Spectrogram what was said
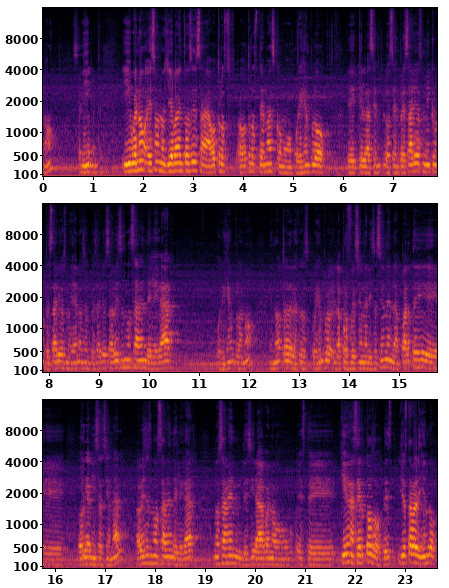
¿no? Exactamente. Y bueno, eso nos lleva entonces a otros, a otros temas como por ejemplo eh, que las em- los empresarios, microempresarios, medianos empresarios a veces no saben delegar, por ejemplo, ¿no? En otra de las cosas, por ejemplo, la profesionalización en la parte eh, organizacional, a veces no saben delegar, no saben decir, ah, bueno, este, quieren hacer todo. Yo estaba leyendo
